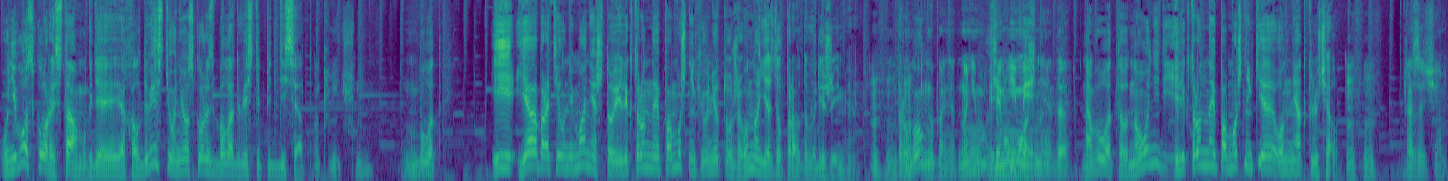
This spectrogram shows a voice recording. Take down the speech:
у него скорость там, где я ехал 200, у него скорость была 250. Отлично. Вот. И я обратил внимание, что электронные помощники у него тоже. Он ездил, правда, в режиме Мгм. другом. Ну, понятно. Но не- Ну, тем не можно. менее, да. А Вот, но он электронные помощники он не отключал. Мгм. А зачем?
